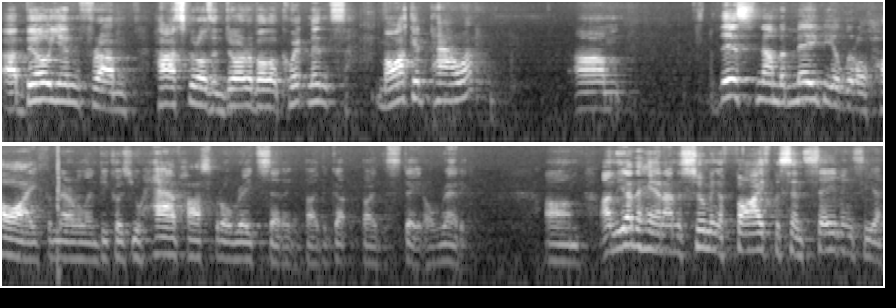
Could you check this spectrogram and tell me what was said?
A billion from hospitals and durable equipment, market power. Um, this number may be a little high for Maryland because you have hospital rate setting by the, by the state already. Um, on the other hand, I'm assuming a 5% savings here,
